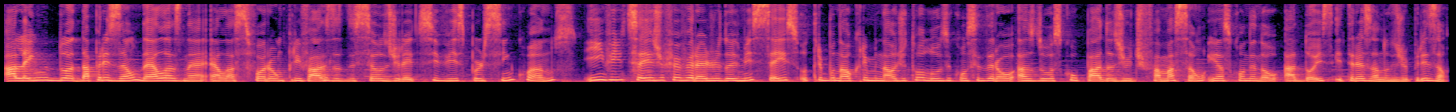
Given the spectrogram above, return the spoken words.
Além do, da prisão delas, né, elas foram privadas de seus direitos civis por cinco anos. E em 26 de fevereiro de 2006, o Tribunal Criminal de Toulouse considerou as duas culpadas de difamação e as condenou a dois e três anos de prisão.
